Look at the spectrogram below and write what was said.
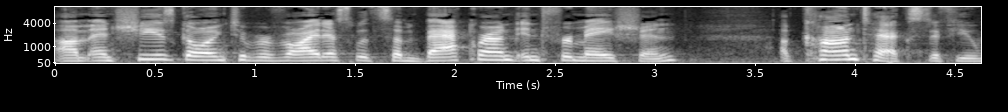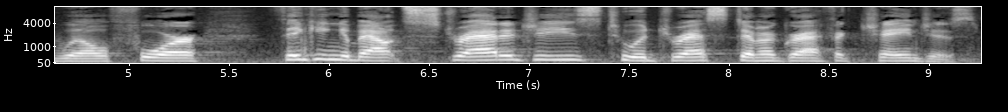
um, and she is going to provide us with some background information, a context, if you will, for thinking about strategies to address demographic changes.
